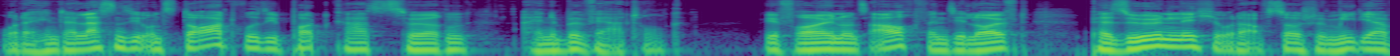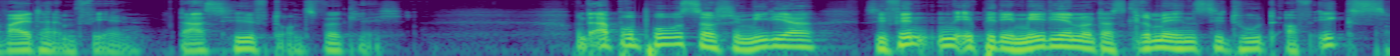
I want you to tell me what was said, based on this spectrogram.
oder hinterlassen Sie uns dort, wo Sie Podcasts hören, eine Bewertung. Wir freuen uns auch, wenn Sie läuft, persönlich oder auf Social Media weiterempfehlen. Das hilft uns wirklich. Und apropos Social Media, Sie finden Epidemedien und das Grimme-Institut auf X.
